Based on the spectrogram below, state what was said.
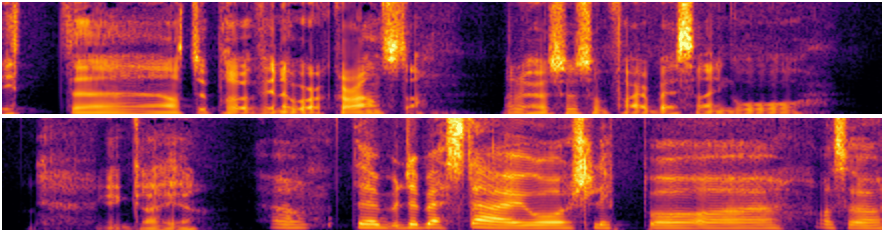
litt eh, At du prøver å finne workarounds, da. Men det høres ut som Firebase er en god greie. Ja, det, det, beste er jo å slippe å Altså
